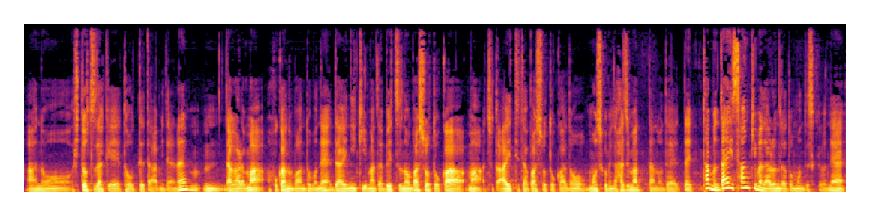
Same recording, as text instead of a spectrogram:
あの1つだけ通ってたみたいなね、うん、だからまあ他のバンドもね第2期また別の場所とか、まあ、ちょっと空いてた場所とかの申し込みが始まったのでで多分第3期まであるんだと思うんですけどね。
